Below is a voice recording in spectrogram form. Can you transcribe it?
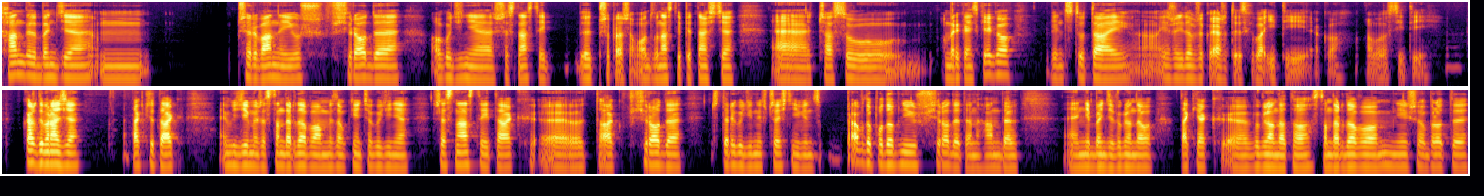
handel będzie mm, przerwany już w środę o godzinie 16, e, przepraszam, o 12.15 e, czasu amerykańskiego, więc tutaj, jeżeli dobrze kojarzę, to jest chyba ET jako, albo CT. W każdym razie, tak czy tak, widzimy, że standardowo mamy zamknięcie o godzinie 16, tak, e, tak w środę 4 godziny wcześniej, więc prawdopodobnie już w środę ten handel e, nie będzie wyglądał tak, jak e, wygląda to standardowo. Mniejsze obroty,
